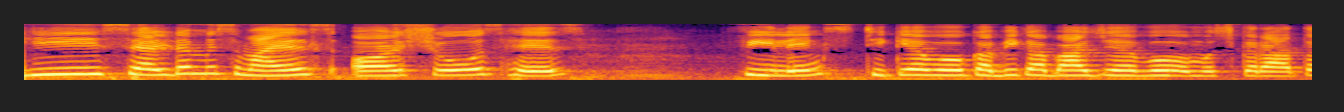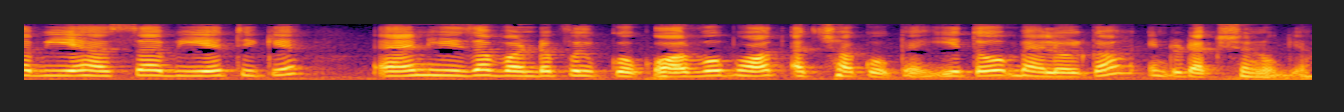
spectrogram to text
ही सेल्डम स्माइल्स और शोज़ हिज फीलिंग्स ठीक है? वो कभी कभार जो है वो मुस्कराता भी है, हंसता भी है, ठीक है? And he is a wonderful cook और वो बहुत अच्छा कुक है। ये तो बहलोल का इंट्रोडक्शन हो गया।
